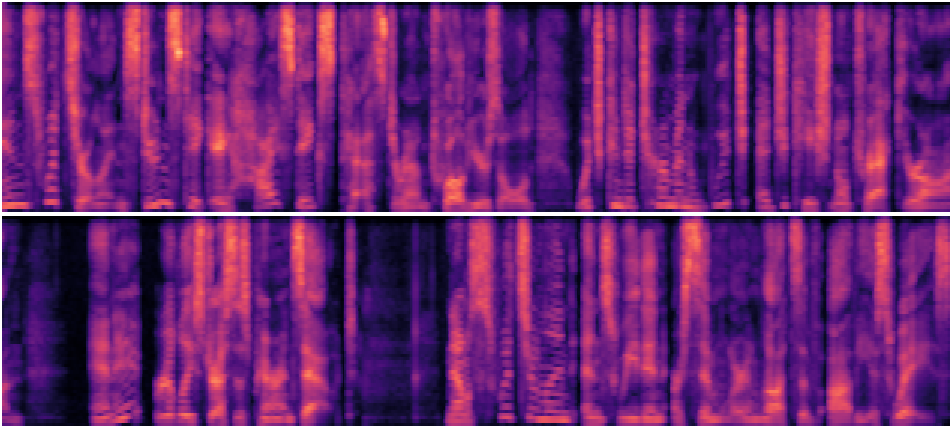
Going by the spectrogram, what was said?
In Switzerland, students take a high stakes test around 12 years old, which can determine which educational track you're on. And it really stresses parents out. Now, Switzerland and Sweden are similar in lots of obvious ways.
